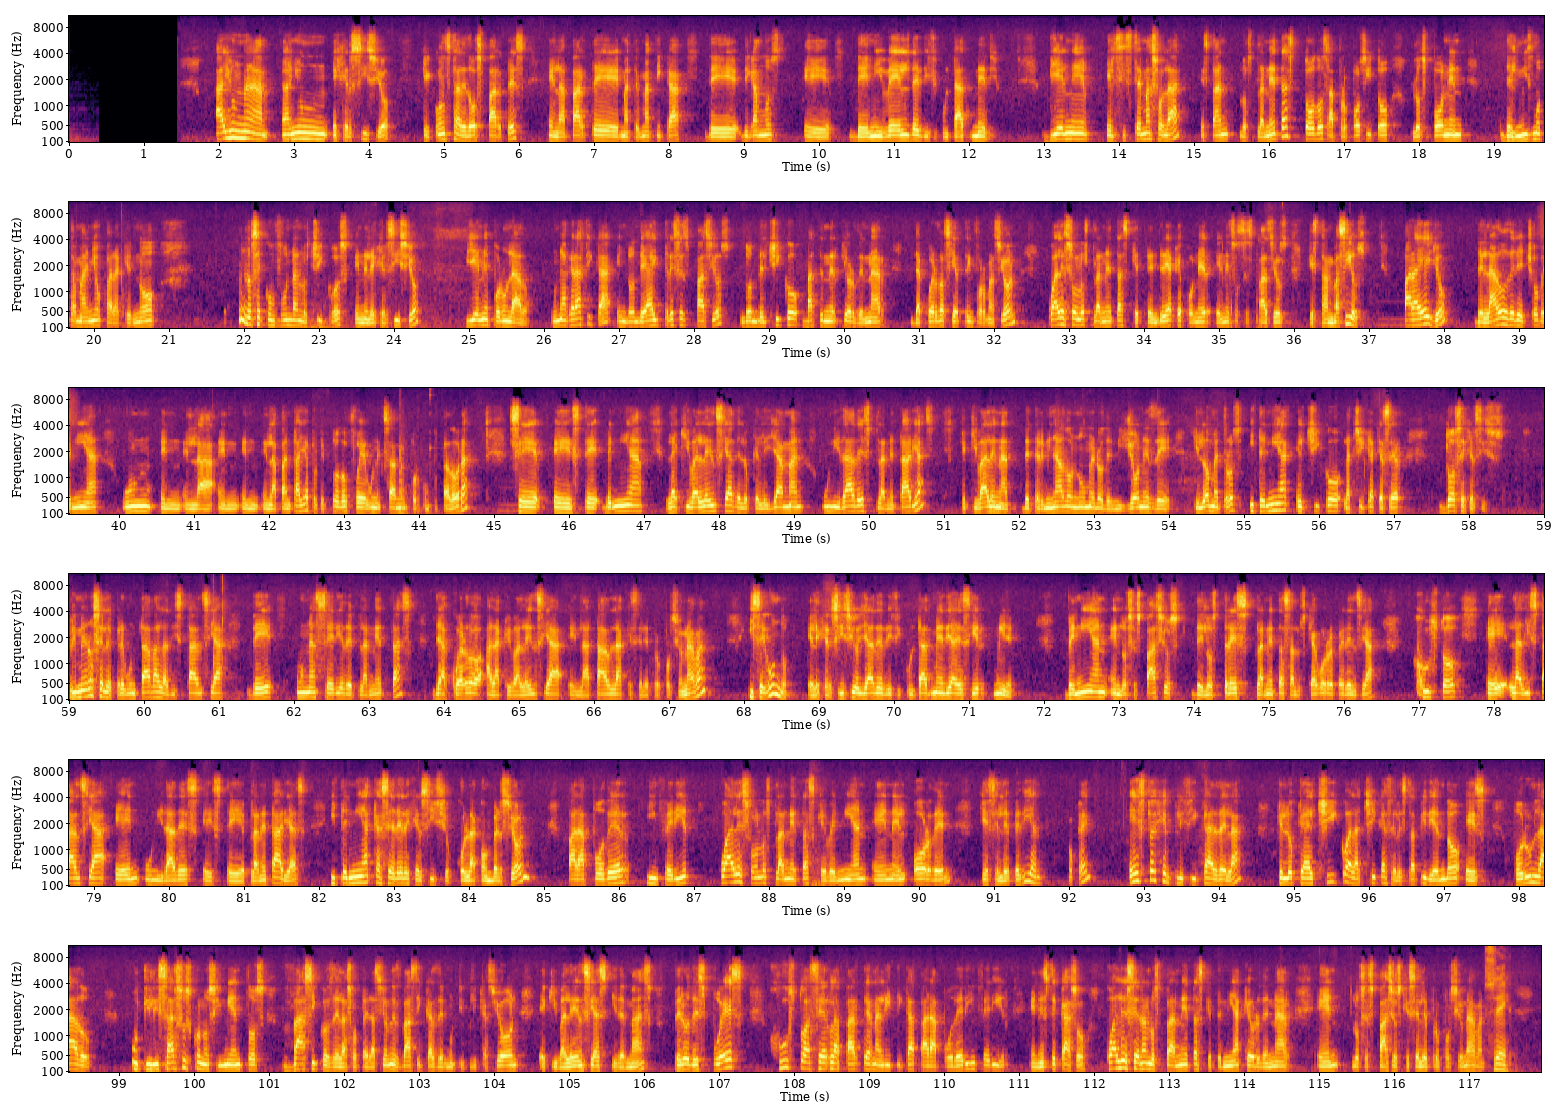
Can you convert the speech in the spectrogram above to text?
hay, una, hay un ejercicio que consta de dos partes. En la parte matemática de, digamos, eh, de nivel de dificultad medio. Viene el sistema solar, están los planetas, todos a propósito los ponen del mismo tamaño para que no, no se confundan los chicos en el ejercicio. Viene por un lado una gráfica en donde hay tres espacios donde el chico va a tener que ordenar de acuerdo a cierta información, cuáles son los planetas que tendría que poner en esos espacios que están vacíos. Para ello, del lado derecho venía un, en, la, en, la, pantalla, porque todo fue un examen por computadora, se, este, venía la equivalencia de lo que le llaman unidades planetarias, que equivalen a determinado número de millones de kilómetros, y tenía el chico, la chica que hacer dos ejercicios. Primero se le preguntaba la distancia de una serie de planetas de acuerdo a la equivalencia en la tabla que se le proporcionaba. Y segundo, el ejercicio ya de dificultad media, decir, mire, venían en los espacios de los tres planetas a los que hago referencia, justo eh, la distancia en unidades este, planetarias y tenía que hacer el ejercicio con la conversión para poder inferir cuáles son los planetas que venían en el orden que se le pedían. ¿Ok? Esto ejemplifica, Adela, que lo que al chico, a la chica se le está pidiendo es, por un lado, utilizar sus conocimientos básicos de las operaciones básicas de multiplicación, equivalencias y demás, pero después justo hacer la parte analítica para poder inferir en este caso, cuáles eran los planetas que tenía que ordenar en los espacios que se le proporcionaban. Sí.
